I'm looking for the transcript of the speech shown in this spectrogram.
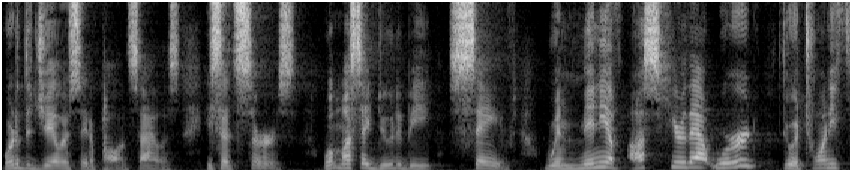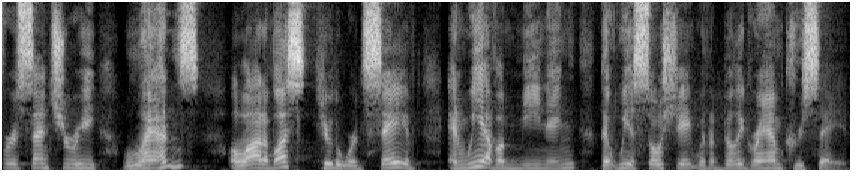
what did the jailer say to Paul and Silas? He said, Sirs, what must I do to be saved? When many of us hear that word through a 21st century lens, a lot of us hear the word saved and we have a meaning that we associate with a Billy Graham crusade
